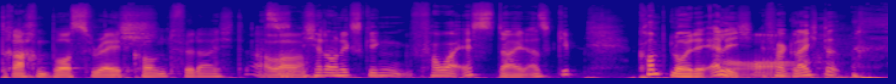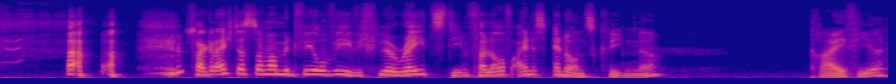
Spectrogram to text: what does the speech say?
Drachenboss-Raid kommt vielleicht. Also aber ich hätte auch nichts gegen VHS-Style. Also gibt, kommt Leute, ehrlich, oh. vergleicht das. vergleicht das doch mal mit WoW, wie viele Raids die im Verlauf eines Add-ons kriegen, ne? Drei, vier?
